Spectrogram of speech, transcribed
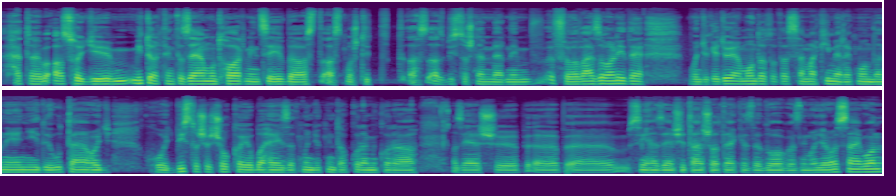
Hát az, hogy mi történt az elmúlt 30 évben, azt, azt most itt azt, azt biztos nem merném fölvázolni, de mondjuk egy olyan mondatot azt hiszem már kimerek mondani ennyi idő után, hogy, hogy biztos, hogy sokkal jobb a helyzet mondjuk, mint akkor, amikor a, az első színház első társulat elkezdett dolgozni Magyarországon.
